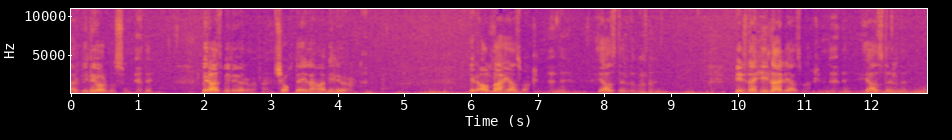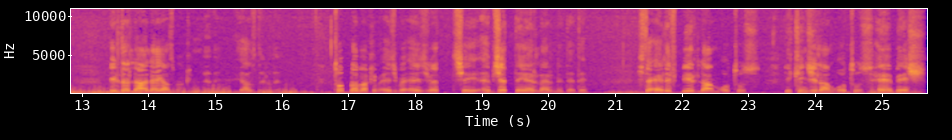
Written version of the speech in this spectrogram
var biliyor musun dedi. Biraz biliyorum efendim. Çok değil ama biliyorum dedi. Bir Allah yaz bakayım dedi. Yazdırdı bana. Bir de hilal yaz bakayım dedi. Yazdırdı. Bir de lale yaz bakayım dedi. Yazdırdı. Topla bakayım ecbe, ecvet şey ebced değerlerini dedi. İşte elif 1 lam 30, ikinci lam 30, H 5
